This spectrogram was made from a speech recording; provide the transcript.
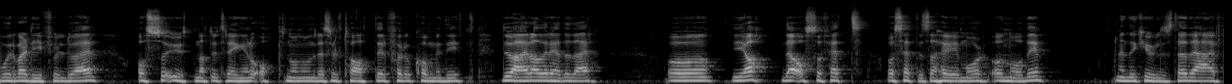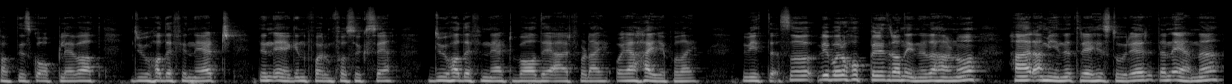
hvor verdifull du er, også uten at du trenger å oppnå noen resultater for å komme dit. Du er allerede der. Og ja, det er også fett å sette seg høye mål og nå de. Men det kuleste det er faktisk å oppleve at du har definert din egen form for suksess. Du har definert hva det er for deg, og jeg heier på deg. Vite. Så vi bare hopper litt inn i det her nå. Her er mine tre historier. Den ene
